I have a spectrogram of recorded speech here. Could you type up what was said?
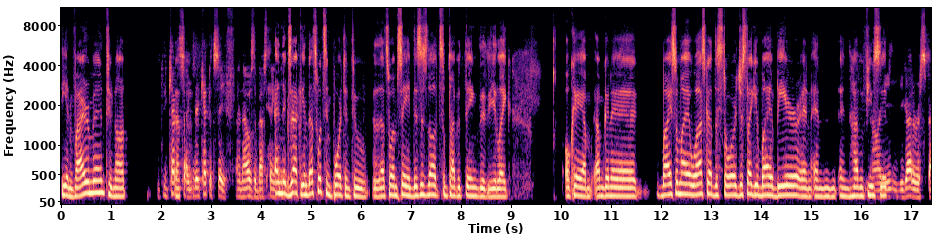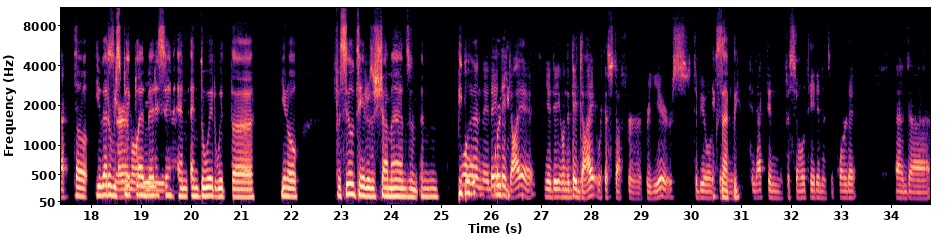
the environment to not they kept it, they kept it safe and that was the best thing. And exactly and that's what's important too. That's what i'm saying. This is not some type of thing that you like okay i'm i'm gonna buy some ayahuasca at the store just like you buy a beer and and and have a few no, sips. you, you got to respect so you got to respect plant medicine yeah. and and do it with uh you know facilitators or shamans and, and people well, and they, they, they diet you know, they, they diet with this stuff for for years to be able exactly. to connect and facilitate it and support it and uh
